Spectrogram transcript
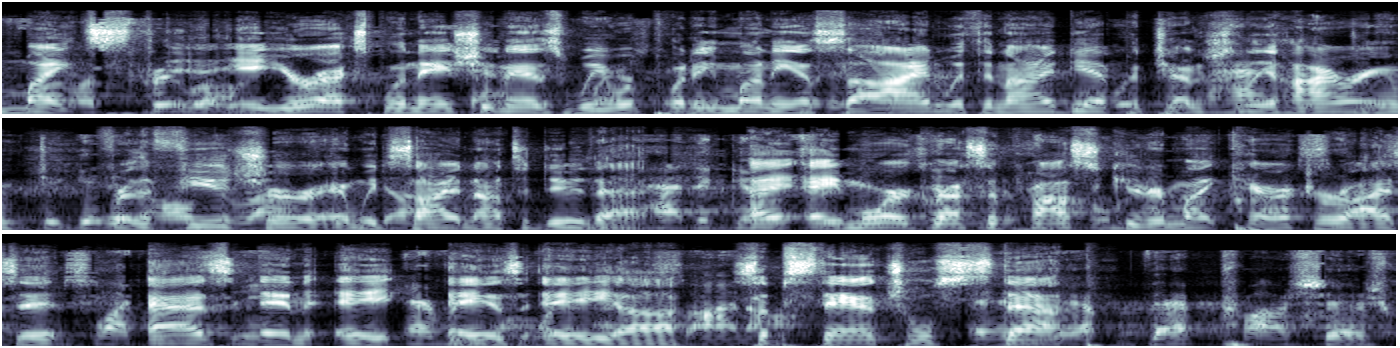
might. follow through on it. Your explanation is we were putting money aside with an idea of What would you potentially hiring do to get for the future, and we decided not to do that. A, a more aggressive prosecutor might characterize it just like we've as an a as a uh, substantial step that, process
